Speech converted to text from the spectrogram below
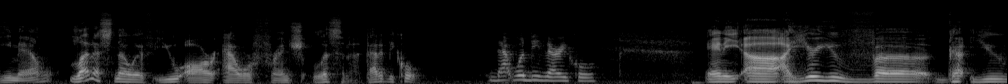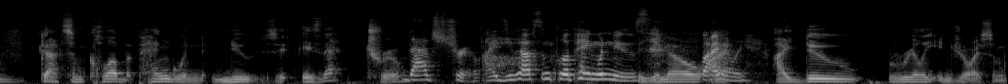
email. Let us know if you are our French listener. That'd be cool. That would be very cool. Annie, uh, I hear you've uh, got you've got some Club Penguin news. Is that true? That's true. I do have some Club Penguin news. You know, I- Finally. I, do really enjoy some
